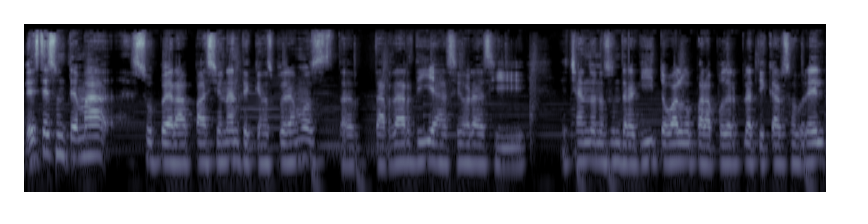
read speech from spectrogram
este es un tema súper apasionante que nos podríamos tardar días y horas y echándonos un draguito o algo para poder platicar sobre él.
